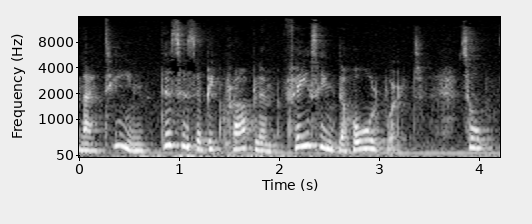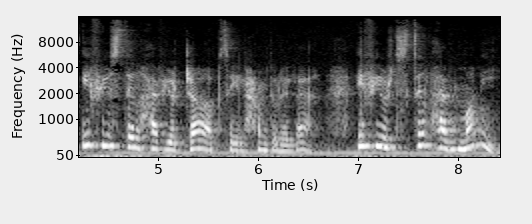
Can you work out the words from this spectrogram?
19. This is a big problem facing the whole world. So if you still have your job, say Alhamdulillah. If you still have money,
